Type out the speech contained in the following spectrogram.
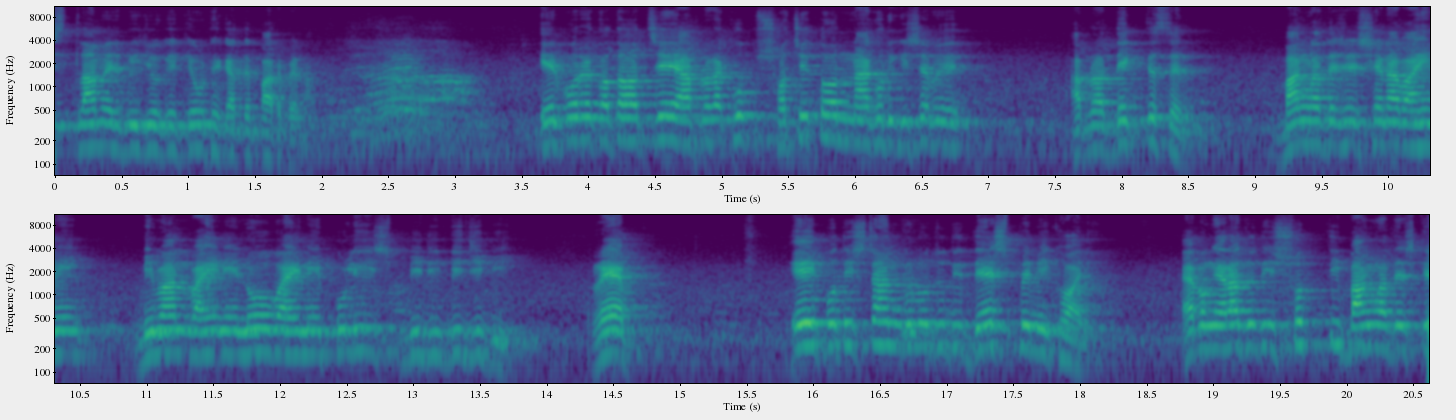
ইসলামের বিজয়কে কেউ ঠেকাতে পারবে না। এরপরে কথা হচ্ছে, আপনারা খুব সচেতন নাগরিক হিসেবে আপনারা দেখতেছেন, বাংলাদেশের সেনাবাহিনী বিমান বাহিনী, নৌবাহিনী, পুলিশ, বিডি, বিজিবি, র্যাব, এই প্রতিষ্ঠানগুলো যদি দেশপ্রেমিক হয় এবং এরা যদি সত্যি বাংলাদেশকে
